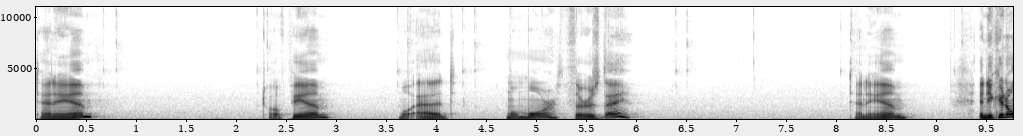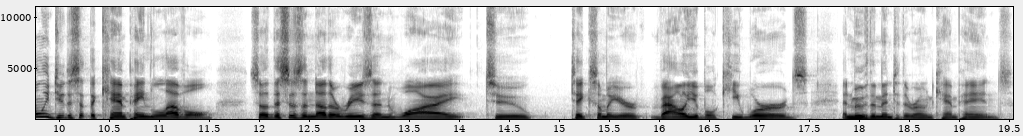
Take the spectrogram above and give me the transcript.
10 a.m., 12 p.m. We'll add one more, Thursday, 10 a.m. And you can only do this at the campaign level. So this is another reason why to take some of your valuable keywords and move them into their own campaigns.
